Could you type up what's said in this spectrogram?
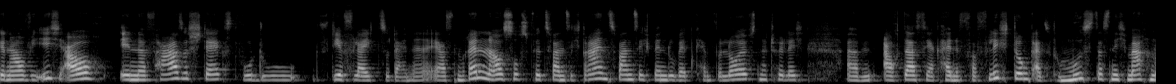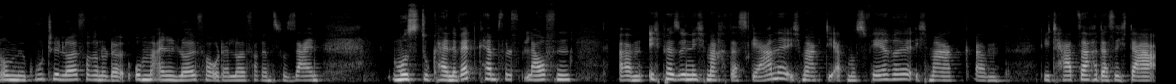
genau wie ich auch in einer Phase steckst, wo du dir vielleicht so deine ersten Rennen aussuchst für 2023, wenn du Wettkämpfe läufst natürlich. Ähm, auch das ja keine Verpflichtung, also du musst das nicht machen, um eine gute Läuferin oder um eine Läufer oder Läuferin zu sein, musst du keine Wettkämpfe laufen. Ähm, ich persönlich mache das gerne. Ich mag die Atmosphäre, ich mag ähm, die Tatsache, dass ich da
